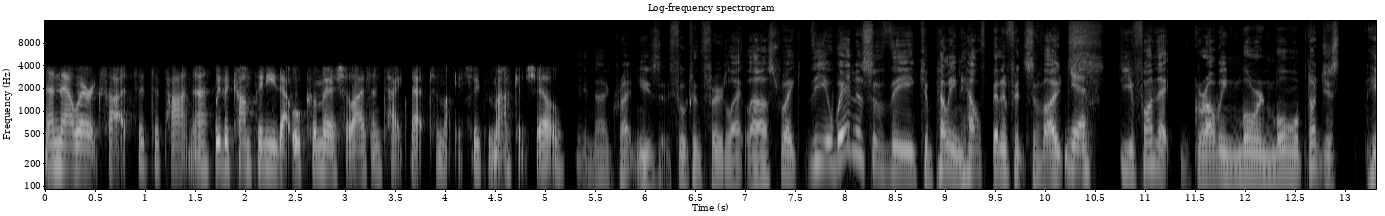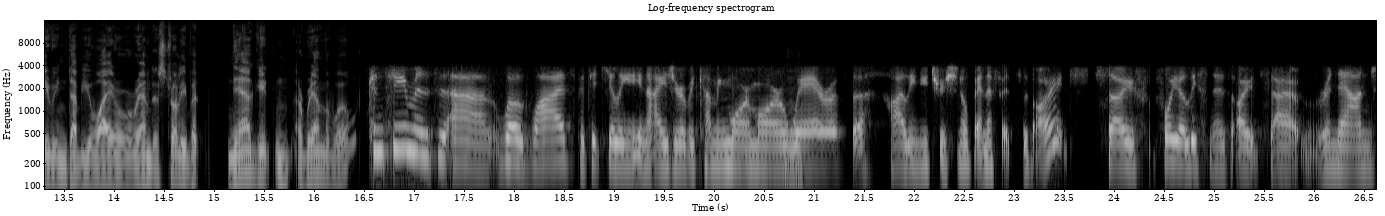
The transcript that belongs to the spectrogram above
And now we're excited to partner with a company that will commercialise and take that to my supermarket shelves. Yeah, no, great news that filtered through late last week. The awareness of the compelling health benefits of oats, Yeah. do you find that growing more and more, not just here in WA or around Australia, but now getting around the world? Consumers uh, worldwide, particularly in Asia, are becoming more and more aware of the highly nutritional benefits of oats. So, for your listeners, oats are renowned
